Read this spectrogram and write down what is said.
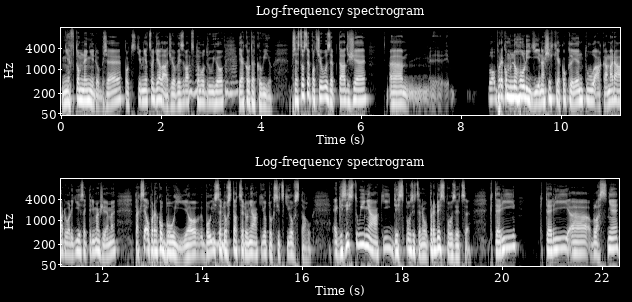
mě v tom není dobře, pojď s tím něco dělat, že jo, vyzvat mm-hmm. toho druhého mm-hmm. jako takového. Přesto se potřebuji zeptat, že um, opravdu jako mnoho lidí, našich jako klientů a kamarádů a lidí, se kterými žijeme, tak se opravdu jako bojí. Jo? Bojí mm-hmm. se mhm. dostat se do nějakého toxického vztahu. Existují nějaké dispozice nebo predispozice, který, který uh, vlastně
